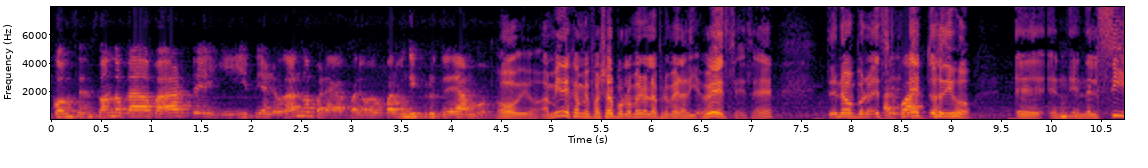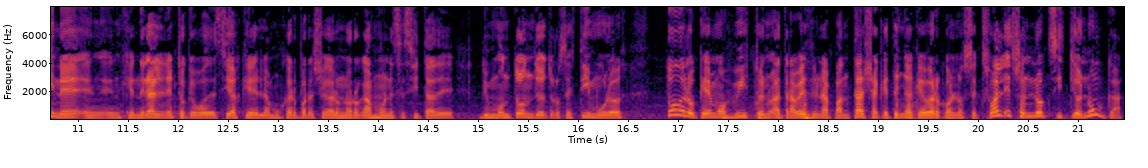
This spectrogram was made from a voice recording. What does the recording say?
consensuando cada parte y ir dialogando para, para, un disfrute de ambos. Obvio. A mí déjame fallar por lo menos las primeras 10 veces, ¿eh? No, pero esto digo... Eh, en, el cine, en, general, en esto que vos decías, que la mujer para llegar a un orgasmo necesita de, de un montón de otros estímulos, todo lo que hemos visto a través de una pantalla que tenga que ver con lo sexual, eso no existió nunca.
